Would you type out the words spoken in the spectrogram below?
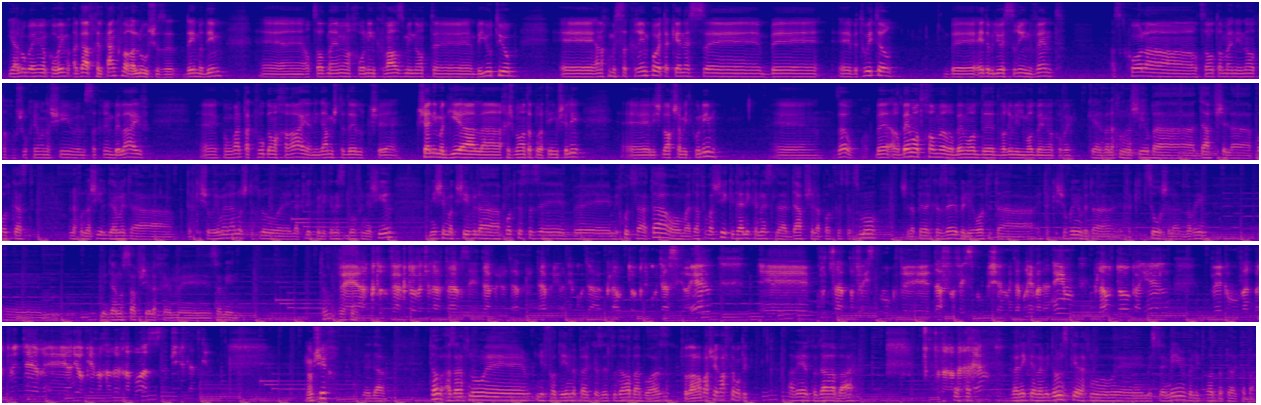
יעלו בימים הקרובים. אגב, חלקן כבר עלו, שזה די מדהים. הרצאות מהימים האחרונים כבר זמינות ביוטיוב. אנחנו מסקרים פה את הכנס בטוויטר, ב-AWS Reinvent, אז כל ההרצאות המעניינות, אנחנו שולחים אנשים ומסקרים בלייב. כמובן תעקבו גם אחריי, אני גם משתדל כש, כשאני מגיע לחשבונות הפרטיים שלי, לשלוח שם עדכונים. זהו, הרבה, הרבה מאוד חומר, הרבה מאוד דברים ללמוד בימים הקרובים. כן, ואנחנו נשאיר בדף של הפודקאסט אנחנו נשאיר גם את, הכישורים הללו, שתוכלו אה, להקליק ולהיכנס באופן ישיר. מי שמקשיב לפודקאסט הזה מחוץ לאתר או מהדף הראשי, כדאי להיכנס לדף של הפודקאסט עצמו, של הפרק הזה, ולראות את, הכישורים ואת הקיצור של הדברים. אה, מידע נוסף שיהיה לכם אה, זמין. טוב, והכתובת של האתר זה www.cloudtalk.coil קבוצה בפייסבוק ודף בפייסבוק בשם מדברים עננים, אייל, וכמובן בטוויטר. אה, אני עוקב אחריך בועז, תמשיך לעדכן. נמשיך. נהדר. טוב, אז אנחנו אה, נפרדים לפרק הזה. תודה רבה, בועז. תודה רבה שאירחתם אותי. אריאל, תודה רבה. תודה רבה לכם. ואני כאן עמידונסקי, אנחנו אה, מסיימים ולהתראות בפרק הבא.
